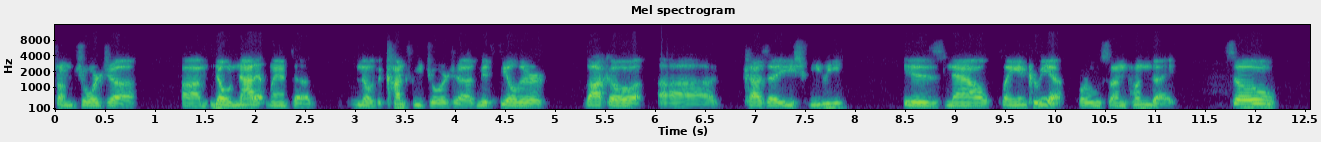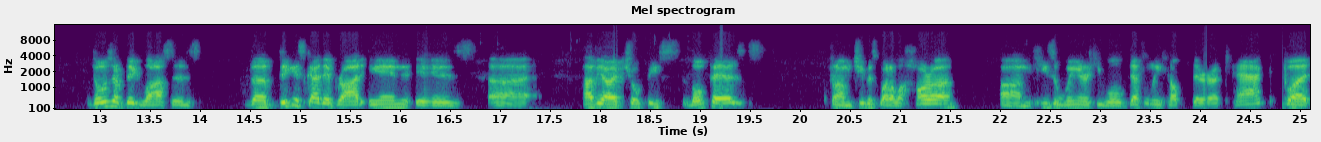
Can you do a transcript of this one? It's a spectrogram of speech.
from Georgia. Um, no, not Atlanta. No, the country Georgia midfielder Vako uh, Qazaishvili is now playing in Korea for Ulsan Hyundai. So those are big losses. The biggest guy they brought in is uh, Javier Chofis Lopez from Chivas Guadalajara. Um, he's a winger. He will definitely help their attack, but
